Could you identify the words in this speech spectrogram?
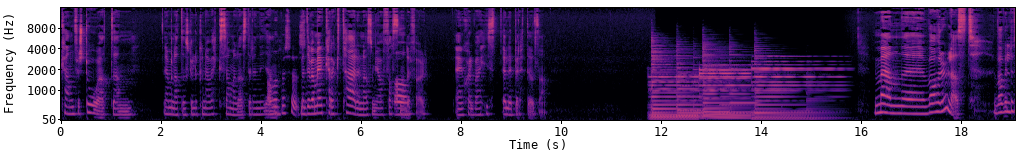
kan förstå att den, jag menar att den skulle kunna växa om man läste den igen. Ja, men, precis. men det var mer karaktärerna som jag fastnade ja. för än själva eller berättelsen. Men eh, vad har du läst? Vad vill du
